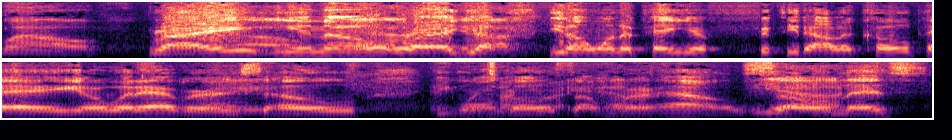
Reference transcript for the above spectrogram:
Wow. right? Wow. You know, Yeah, or yeah. you, you don't want to pay your fifty dollar copay or whatever, Right. so you're gonna go somewhere health. else. Yeah. So let's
